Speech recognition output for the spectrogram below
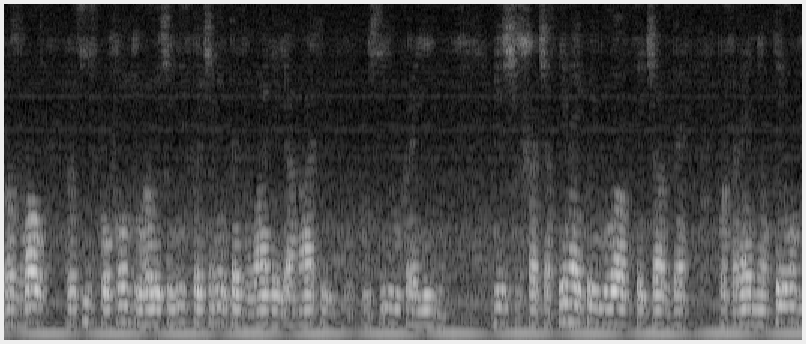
Розвал російського фронту в Галичині спричинив безвладдя і анархію в усій Україні, більша частина якої була в цей час безпосередньо тилом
